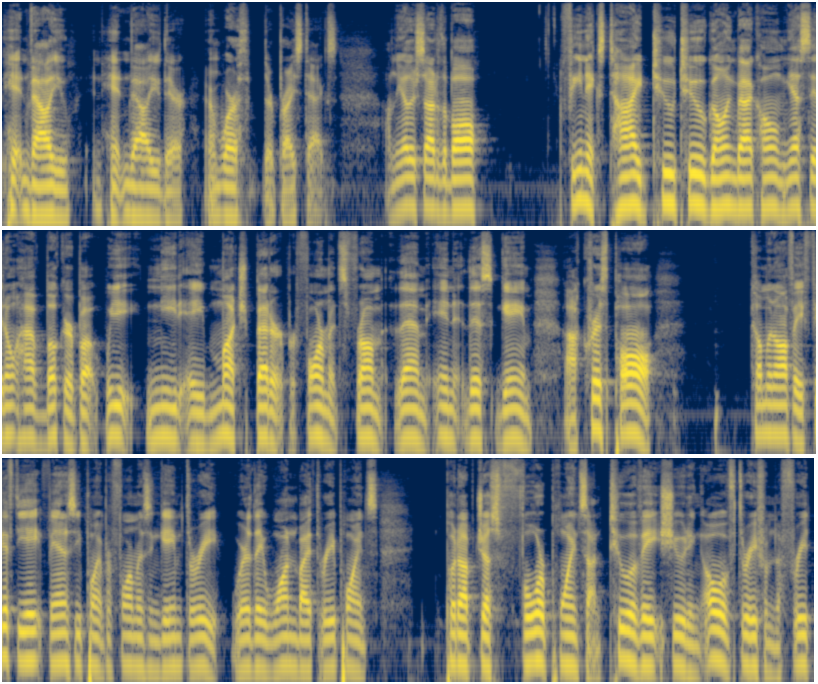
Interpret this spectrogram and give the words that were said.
hitting value and hitting value there and worth their price tags. On the other side of the ball, Phoenix tied 2 2 going back home. Yes, they don't have Booker, but we need a much better performance from them in this game. Uh, Chris Paul coming off a 58 fantasy point performance in game three, where they won by three points put up just four points on two of eight shooting, 0 of three from the free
